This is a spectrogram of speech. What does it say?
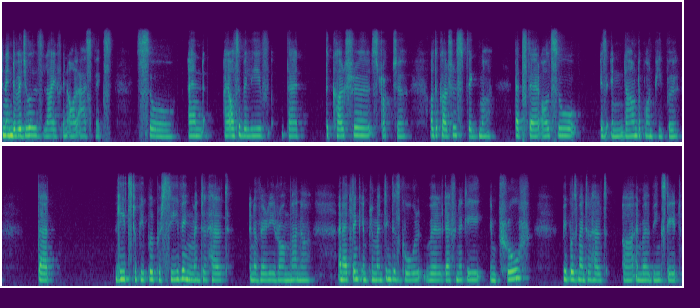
an individual's life in all aspects so and i also believe that the cultural structure or the cultural stigma that's there also is endowed upon people that leads to people perceiving mental health in a very wrong manner. And I think implementing this goal will definitely improve people's mental health uh, and well being state.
